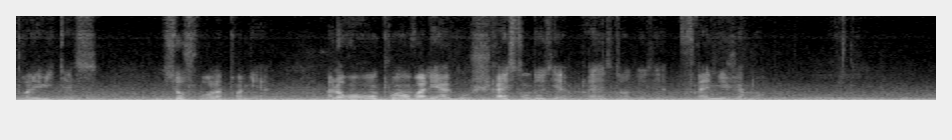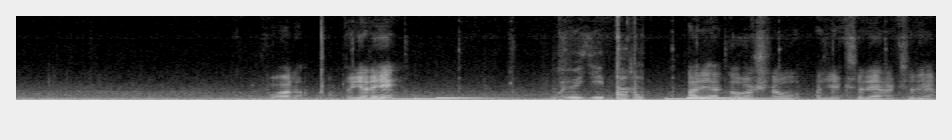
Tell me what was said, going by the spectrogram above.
pour les vitesses. Sauf pour la première. Alors au rond-point, on va aller à gauche. Reste en deuxième. Reste en deuxième. Freine légèrement. Voilà. On peut y aller? Veuillez parler. Allez à gauche là-haut. Vas-y, accélère, accélère.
